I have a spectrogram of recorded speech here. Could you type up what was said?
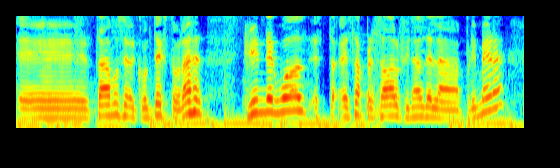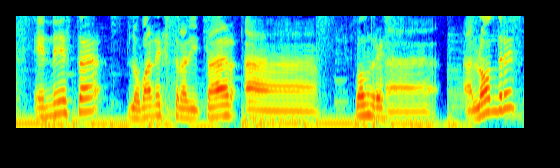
eh, estábamos en el contexto, ¿verdad? Grindelwald está- es apresado al final de la primera. En esta lo van a extraditar a, Londres. a, a Londres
